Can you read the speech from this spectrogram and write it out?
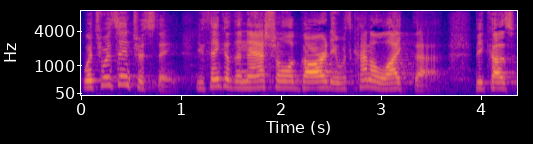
which was interesting. You think of the National Guard, it was kind of like that. Because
